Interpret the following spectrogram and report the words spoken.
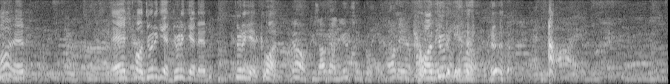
Come on, Ed. Ed, come on, do it again. Do it again, Ed. Do it again. Come on. No, because I'm on YouTube. Come on, do it again.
